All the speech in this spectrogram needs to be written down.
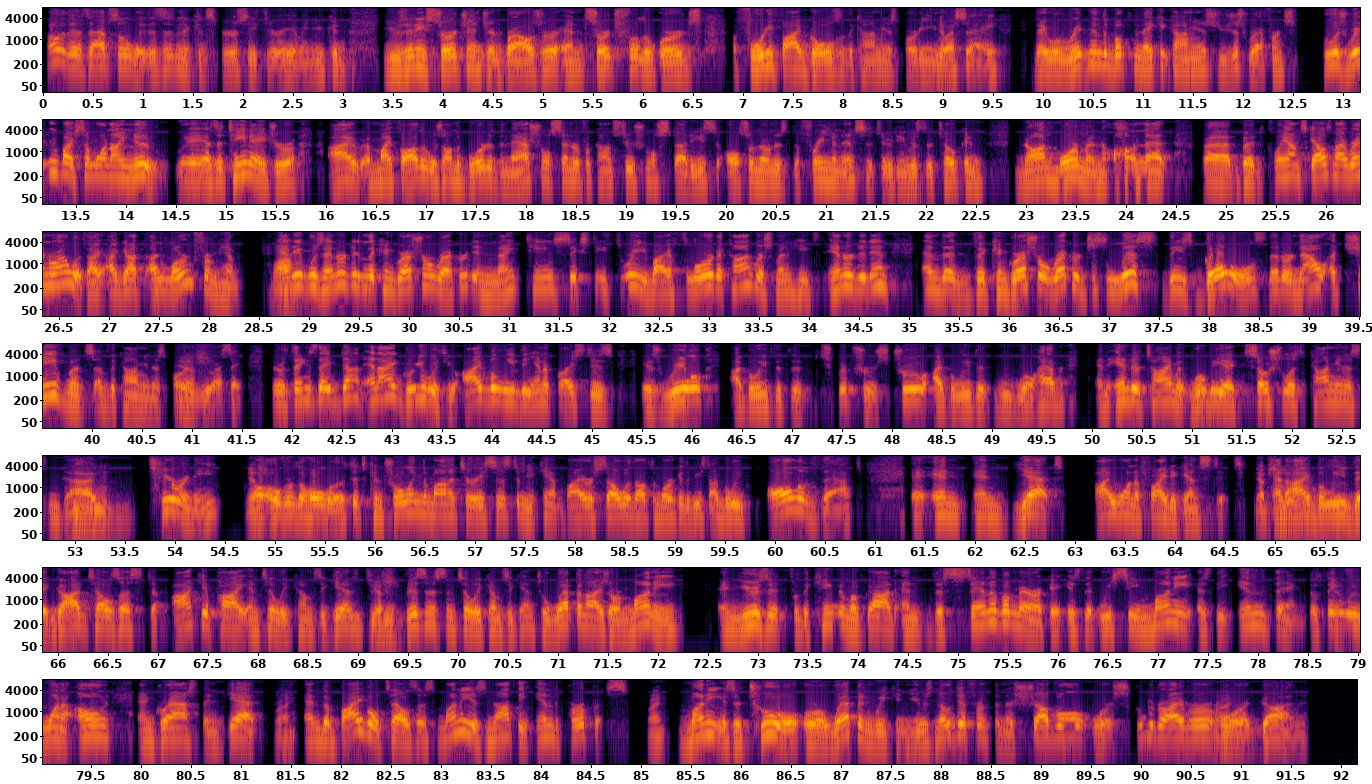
Oh, that's absolutely. This isn't a conspiracy theory. I mean, you can use any search engine browser and search for the words 45 goals of the Communist Party USA. Yep. They were written in the book The Naked Communist you just referenced, who was written by someone I knew. As a teenager, I, my father was on the board of the National Center for Constitutional Studies, also known as the Freeman Institute. He was the token non-Mormon on that. Uh, but Cleon and I ran around with. I, I got I learned from him. Wow. And it was entered in the congressional record in 1963 by a Florida congressman. He entered it in, and the, the congressional record just lists these goals that are now achievements of the Communist Party yes. of USA. There are things they've done. And I agree with you. I believe the Antichrist is, is real. I believe that the scripture is true. I believe that we will have an end of time. It will be a socialist, communist uh, mm-hmm. tyranny yes. uh, over the whole earth. It's controlling the monetary system. You can't buy or sell without the mark of the beast. I believe all of that, and and yet I want to fight against it. Absolutely. And I believe that God tells us to occupy until He comes again, to yes. do business until He comes again, to weaponize our money and use it for the kingdom of God. And the sin of America is that we see money as the end thing, the thing yes. we want to own and grasp and get. Right. And the Bible tells us money is not the end purpose. Right. Money is a tool or a weapon we can use, no different than a shovel or a screwdriver right. or a gun.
